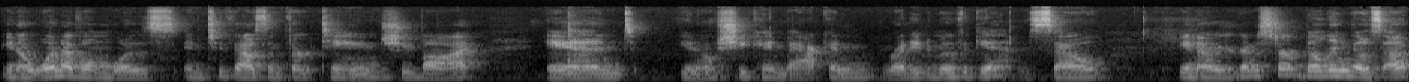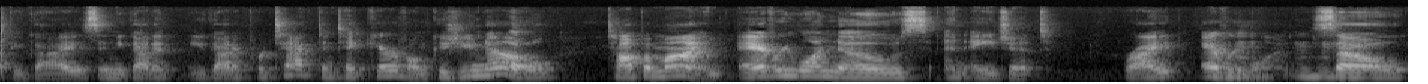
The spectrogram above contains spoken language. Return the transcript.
you know, one of them was in 2013, she bought, and, you know, she came back and ready to move again. So, you know, you're going to start building those up, you guys, and you got to you got to protect and take care of them because you know, top of mind, everyone knows an agent, right? Everyone. So,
